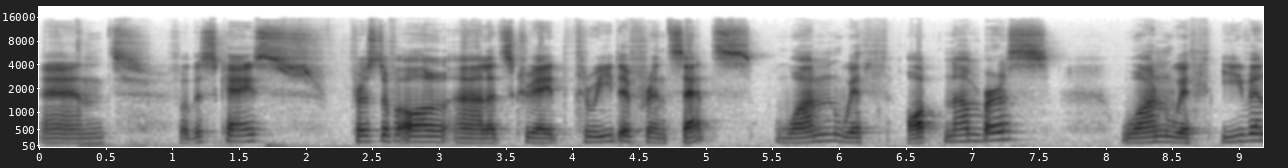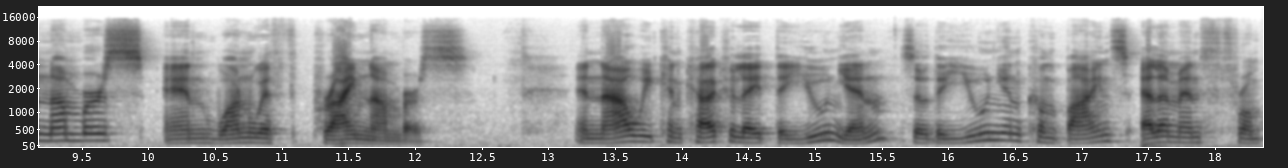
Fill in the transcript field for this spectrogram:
And for this case, first of all, uh, let's create three different sets. One with odd numbers, one with even numbers, and one with prime numbers. And now we can calculate the union. So the union combines elements from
